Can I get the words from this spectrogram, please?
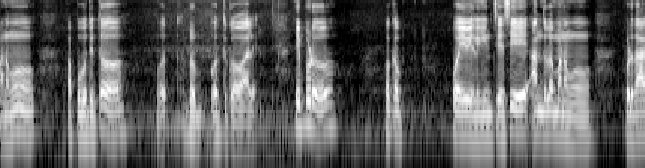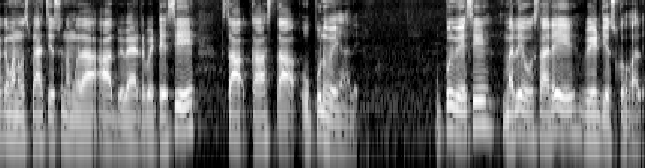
మనము పప్పుగుత్తితో ఒత్తుకోవాలి. ఇప్పుడు ఒక పొయ్యి వెలిగించేసి అందులో మనము ఇప్పుడు దాకా మనం స్మాష్ చేసుకున్నాం కదా ఆ బ్యాటర్ పెట్టేసి సా కాస్త ఉప్పును వేయాలి. ఉప్పు వేసి మరీ ఒకసారి వేడి చేసుకోవాలి.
